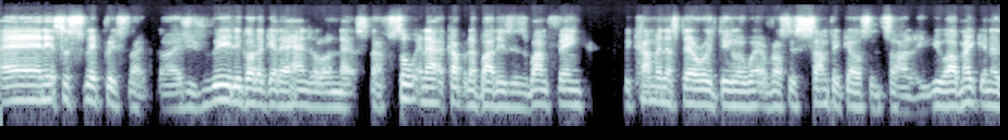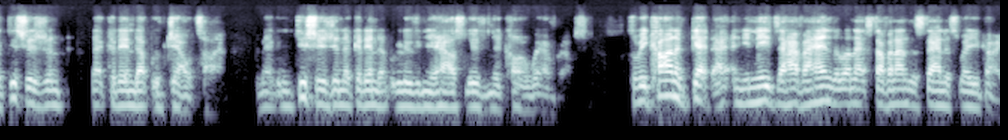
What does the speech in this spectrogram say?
And it's a slippery slope, guys. You've really got to get a handle on that stuff. Sorting out a couple of buddies is one thing. Becoming a steroid dealer whatever else is something else entirely. You are making a decision that could end up with jail time. You're making a decision that could end up with losing your house, losing your car, whatever else. So we kind of get that, and you need to have a handle on that stuff and understand it's where you're going.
